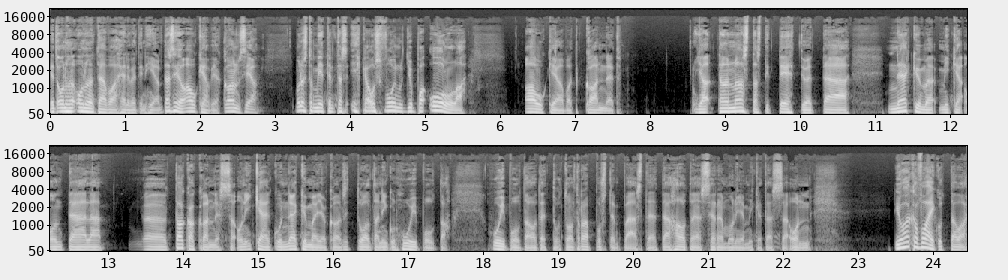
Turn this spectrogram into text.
Et onhan, onhan tämä vaan helvetin hieno. Tässä ei ole aukeavia kansia. Monesta on miettinyt, että tässä ehkä olisi voinut jopa olla aukeavat kannet. Ja tämä on nastasti tehty, että tämä näkymä, mikä on täällä ö, takakannessa, on ikään kuin näkymä, joka on sitten tuolta niin kuin huipulta, huipulta otettu tuolta rappusten päästä. Ja tämä hautajaseremonia, mikä tässä on, Joo, aika vaikuttava.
